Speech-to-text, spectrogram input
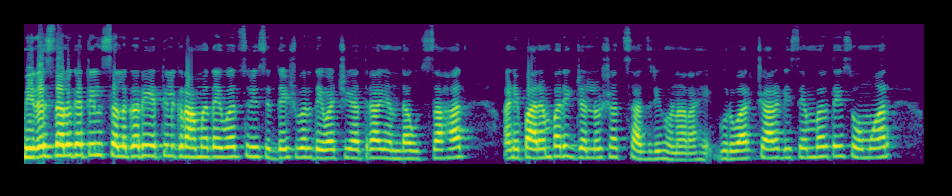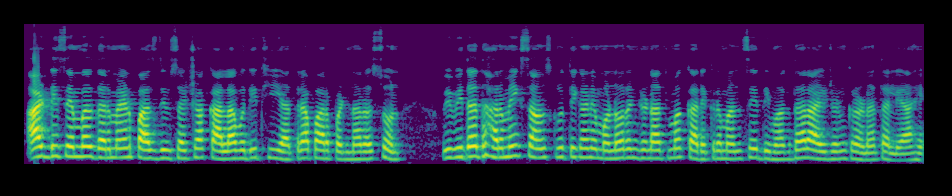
मिरज तालुक्यातील सलगरे येथील ग्रामदैवत श्री सिद्धेश्वर देवाची यात्रा यंदा उत्साहात आणि पारंपरिक जल्लोषात साजरी होणार आहे. गुरुवार चार डिसेंबर ते सोमवार आठ डिसेंबर दरम्यान पाच दिवसाच्या कालावधीत ही यात्रा पार पडणार असून विविध धार्मिक सांस्कृतिक आणि मनोरंजनात्मक कार्यक्रमांचे दिमागदार आयोजन करण्यात आले आहे.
